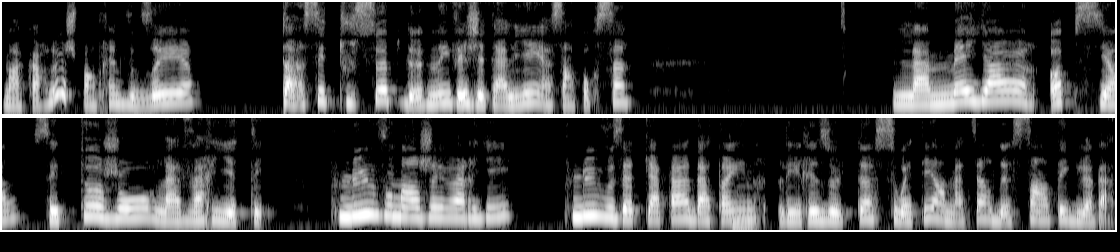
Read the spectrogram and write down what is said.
Mais encore là, je ne suis pas en train de vous dire tassez tout ça et devenez végétalien à 100% La meilleure option, c'est toujours la variété. Plus vous mangez varié, plus vous êtes capable d'atteindre les résultats souhaités en matière de santé globale.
